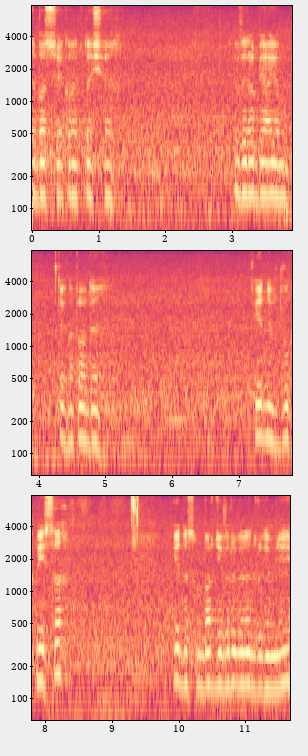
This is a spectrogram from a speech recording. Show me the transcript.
Zobaczcie jak one tutaj się wyrabiają tak naprawdę w jednym, w dwóch miejscach Jedne są bardziej wyrobione, drugie mniej.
